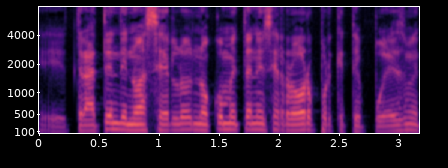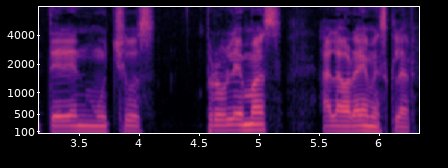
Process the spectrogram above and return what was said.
Eh, traten de no hacerlo, no cometan ese error porque te puedes meter en muchos problemas a la hora de mezclar.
